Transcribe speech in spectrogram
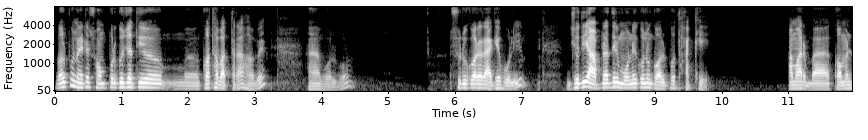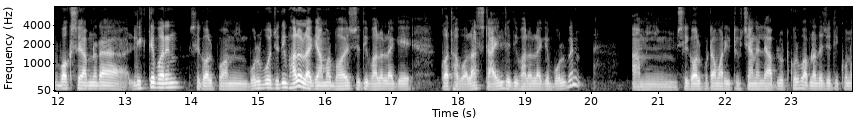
গল্প না, এটা সম্পর্ক জাতীয় কথাবার্তা হবে। হ্যাঁ বলব। শুরু করার আগে বলি, যদি আপনাদের মনে কোনো গল্প থাকে, আমার কমেন্ট বক্সে আপনারা লিখতে পারেন, সে গল্প আমি বলব। যদি ভালো লাগে, আমার ভয়েস যদি ভালো লাগে, কথা বলার স্টাইল যদি ভালো লাগে বলবেন, আমি সেই গল্পটা আমার ইউটিউব চ্যানেলে আপলোড করব। আপনাদের যদি কোনো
